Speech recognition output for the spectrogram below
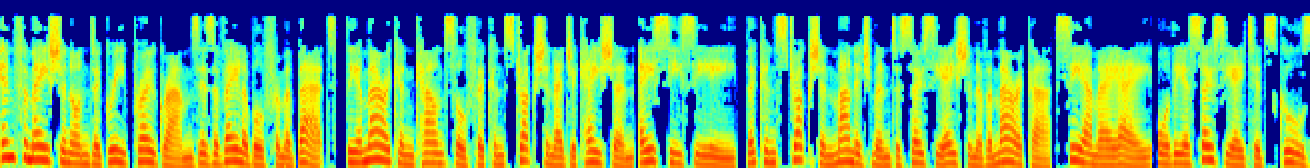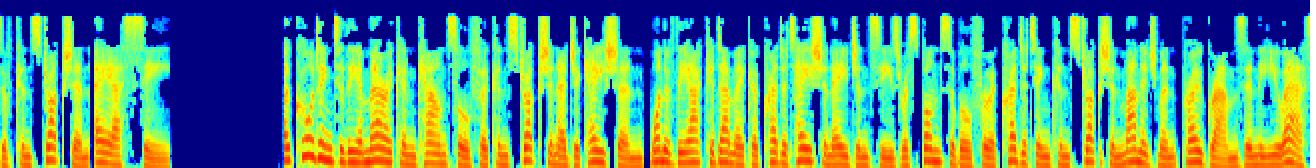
Information on degree programs is available from ABET, the American Council for Construction Education ACCE, the Construction Management Association of America CMAA, or the Associated Schools of Construction ASC. According to the American Council for Construction Education one of the academic accreditation agencies responsible for accrediting construction management programs in the U.S.,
